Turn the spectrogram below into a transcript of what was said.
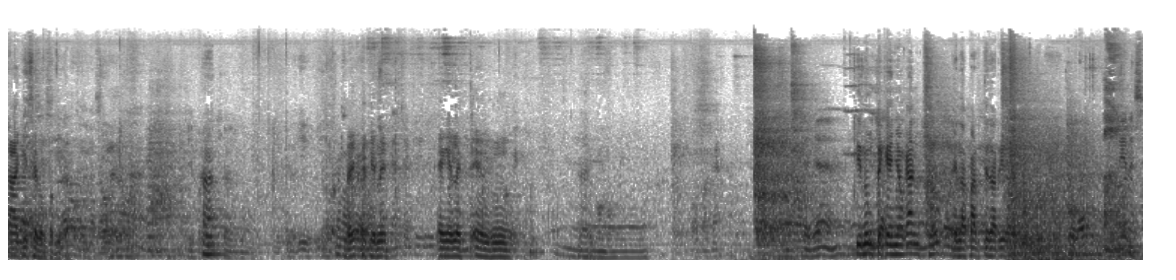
Aquí se ve un poquito. ¿Ves que tiene en el, en- tiene un pequeño gancho en la parte de arriba? Tienes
